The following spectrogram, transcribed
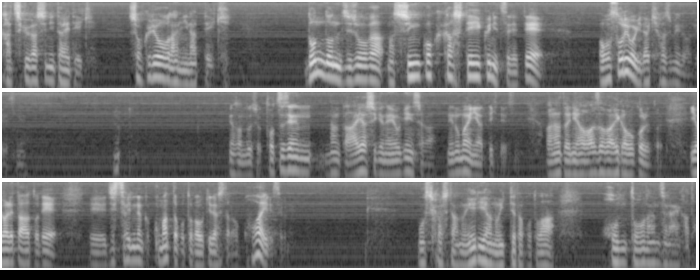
家畜が死に絶えていき食糧難になっていきどんどん事情が深刻化していくにつれて恐れを抱き始めるわけですね。皆さんどうでしょう。突然なんか怪しげな預言者が目の前にやってきてですね。あなたには災いが起こると。言われた後で、えー、実際になんか困ったことが起きだしたら怖いですよね。もしかしてあのエリアの言ってたことは本当なんじゃないかと。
